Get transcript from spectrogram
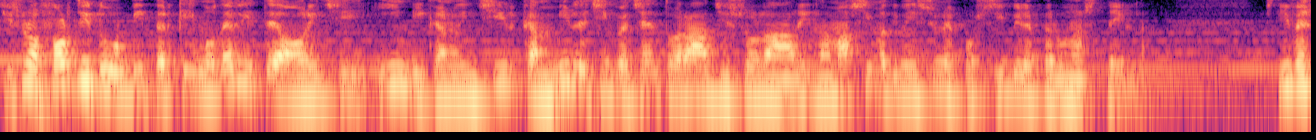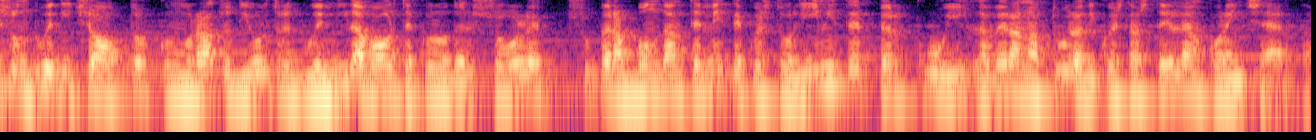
Ci sono forti dubbi perché i modelli teorici indicano in circa 1500 raggi solari la massima dimensione possibile per una stella, Stevenson 2.18, con un raggio di oltre 2000 volte quello del Sole, supera abbondantemente questo limite per cui la vera natura di questa stella è ancora incerta.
